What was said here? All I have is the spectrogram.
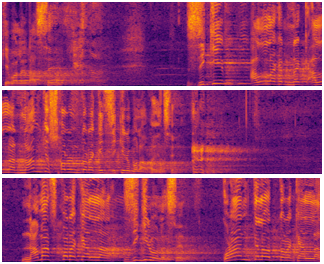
কে বলেন আছে জিকির আল্লাহকে আল্লাহর নামকে স্মরণ করাকে জিকির বলা হয়েছে। নামাজ পড়াকে আল্লাহ জিকির বলেছেন। কোরআন তেলাওয়াত করাকে আল্লাহ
